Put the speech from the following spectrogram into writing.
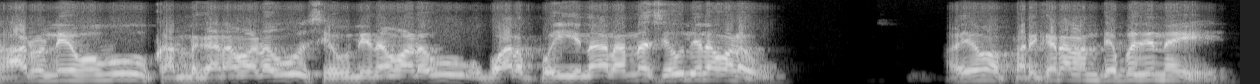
కాలు లేవవు కళ్ళు కనబడవు చెవులు వినబడవు వాళ్ళ పొయ్యి వినాలన్నా చెవులు వినబడవు. అయ్యో పరికరాలను దెబ్బతిన్నాయి.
